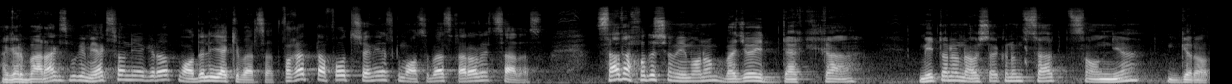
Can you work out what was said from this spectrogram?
اگر برعکس بگیم یک ثانیه گرات معادل یک بر 100 فقط تفاوتش این است که محاسبه از قرار 100 است. 100 خودش میمانم به جای دقیقه می‌تونم نوشته کنم 100 ثانیه گرات.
